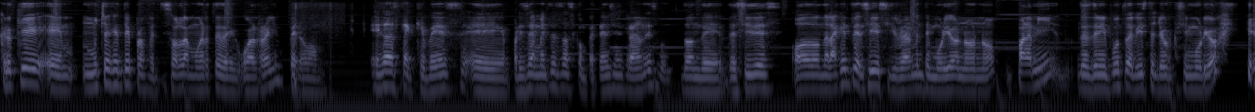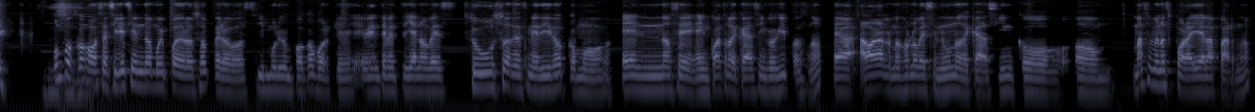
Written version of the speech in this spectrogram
Creo que eh, mucha gente profetizó la muerte de Walrein, pero es hasta que ves eh, precisamente esas competencias grandes donde decides, o donde la gente decide si realmente murió o no, ¿no? Para mí, desde mi punto de vista, yo creo que sí murió. un poco, o sea, sigue siendo muy poderoso, pero sí murió un poco porque evidentemente ya no ves su uso desmedido como en, no sé, en cuatro de cada cinco equipos, ¿no? ahora a lo mejor lo ves en uno de cada cinco o más o menos por ahí a la par, ¿no?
